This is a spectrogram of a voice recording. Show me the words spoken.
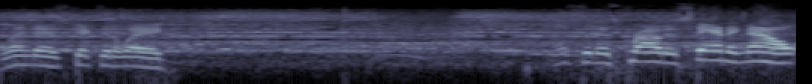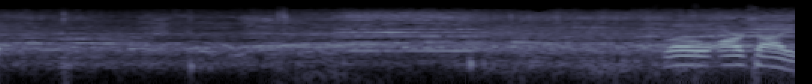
Melendez kicked it away. Of this crowd is standing now. Throw Arcahaie.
